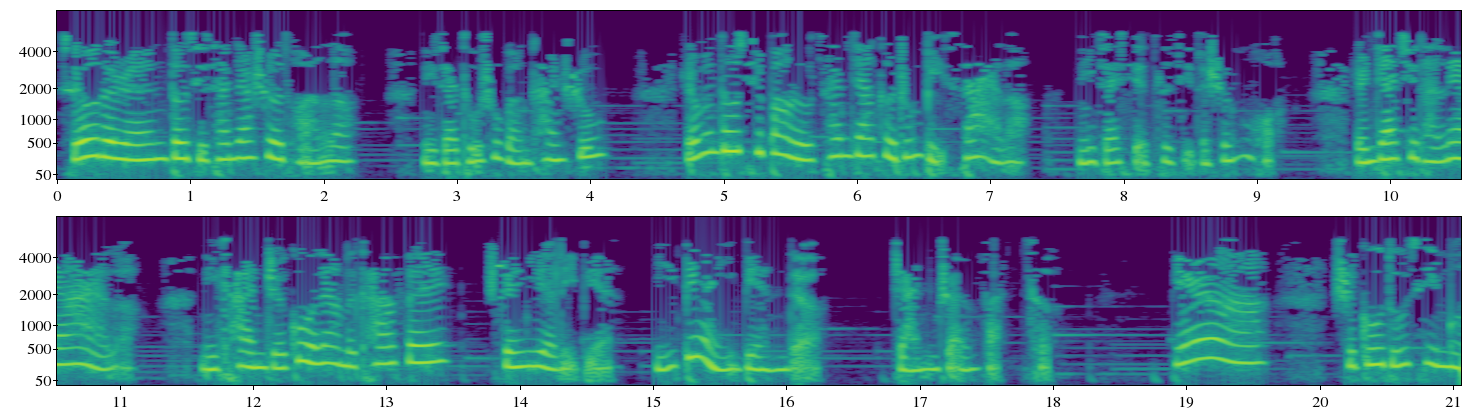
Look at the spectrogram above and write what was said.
所有的人都去参加社团了，你在图书馆看书。人们都去报参加各种比赛了，你在写自己的生活；人家去谈恋爱了，你看着过量的咖啡，深夜里边一遍一遍的辗转反侧。别人啊是孤独寂寞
